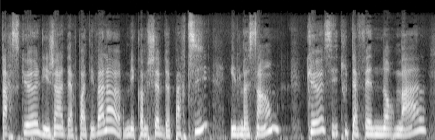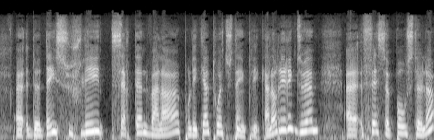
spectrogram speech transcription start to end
parce que les gens adhèrent pas à tes valeurs. Mais comme chef de parti, il me semble que c'est tout à fait normal euh, d'insuffler certaines valeurs pour lesquelles toi tu t'impliques. Alors Éric Duhem euh, fait ce poste-là.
